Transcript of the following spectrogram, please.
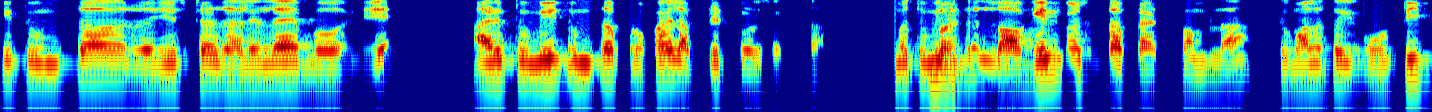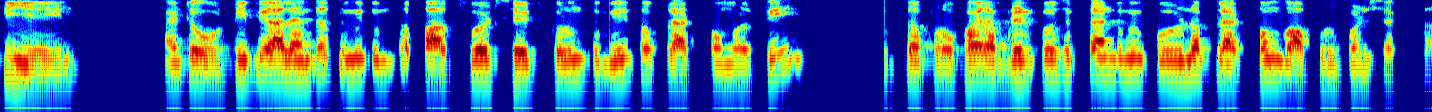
की तुमचा रजिस्टर झालेला आहे हे. आणि तुम्ही तुमचा प्रोफाईल अपडेट करू शकता. मग तुम्ही तिथे लॉग इन करू शकता प्लॅटफॉर्मला तुम्हाला तो ओटीपी येईल. आणि तो ओटीपी आल्यानंतर तुम्ही तुमचा पासवर्ड सेट करून तुम्ही तो प्लॅटफॉर्मवरती तुमचा प्रोफाईल अपडेट करू शकता आणि तुम्ही पूर्ण प्लॅटफॉर्म वापरू पण शकता.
